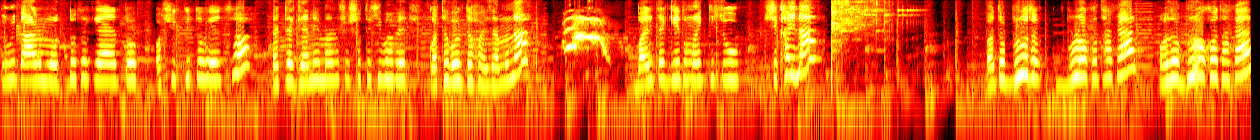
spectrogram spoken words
তুমি তার মধ্য থেকে এত অশিক্ষিত হয়েছ? একটা জ্ঞানী মানুষের সাথে কীভাবে কথা বলতে হয় জানো না? বাড়িতে গিয়ে তোমায় কিছু শেখাই না? অত ব্রো ব্রো কোথাকার অত ব্রো কোথাকার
